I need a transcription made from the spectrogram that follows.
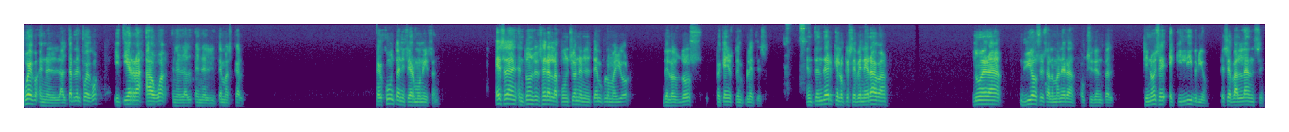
fuego, en el altar del fuego, y tierra, agua en el, en el. Se juntan y se armonizan. Esa entonces era la función en el templo mayor de los dos pequeños templetes. Entender que lo que se veneraba no era dioses a la manera occidental, sino ese equilibrio, ese balance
